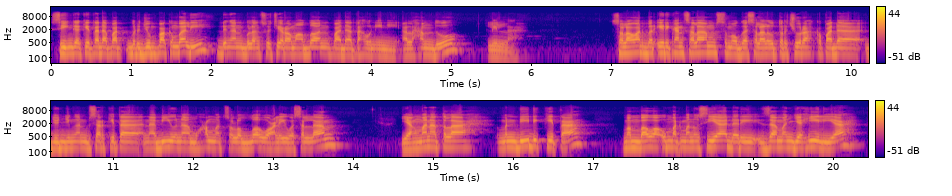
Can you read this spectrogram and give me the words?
sehingga kita dapat berjumpa kembali dengan bulan suci Ramadan pada tahun ini. Alhamdulillah. Salawat beririkan salam semoga selalu tercurah kepada junjungan besar kita Nabi Yuna Muhammad Sallallahu Alaihi Wasallam yang mana telah mendidik kita membawa umat manusia dari zaman jahiliyah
